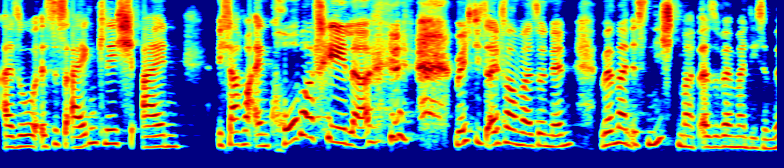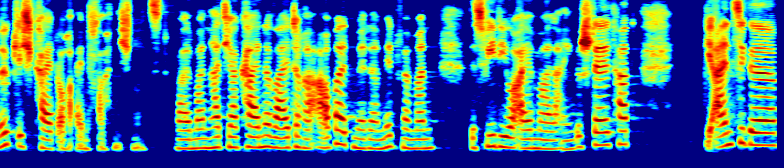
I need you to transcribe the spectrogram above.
Also es ist eigentlich ein, ich sag mal, ein grober Fehler, möchte ich es einfach mal so nennen, wenn man es nicht macht, also wenn man diese Möglichkeit auch einfach nicht nutzt. Weil man hat ja keine weitere Arbeit mehr damit, wenn man das Video einmal eingestellt hat. Die einzige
